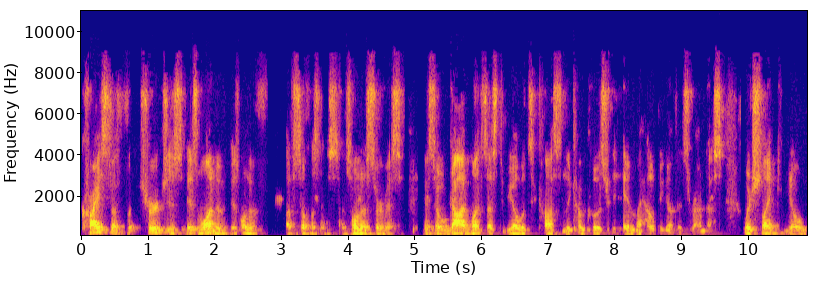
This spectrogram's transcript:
Christ's church is, is one of is one of, of selflessness. It's one of service. And so God wants us to be able to constantly come closer to Him by helping others around us. Which, like you know,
